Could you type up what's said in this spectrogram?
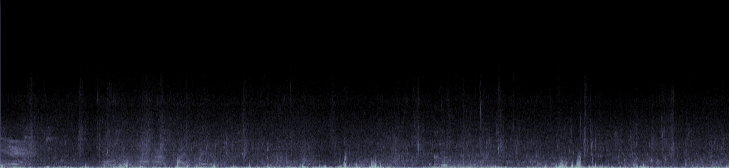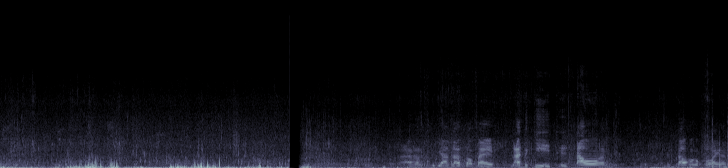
นี้เนี่ยเอามาใส่ไปเลย ขึ้นอย่างไร อ่าครับพยายาม ร้านต่อไปร้านตะกี้ถือเตาครับถือเตาเข้ากับปลอยครับ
